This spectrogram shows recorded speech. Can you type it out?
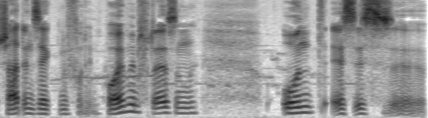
Schadinsekten von den Bäumen fressen und es ist äh,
